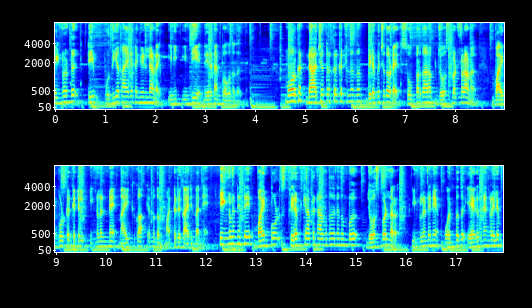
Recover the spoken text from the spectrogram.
ഇംഗ്ലണ്ട് ടീം പുതിയ നായകന്റെ കീഴിലാണ് ഇനി ഇന്ത്യയെ നേരിടാൻ പോകുന്നത്. മോർഗൻ രാജ്യാന്തര ക്രിക്കറ്റിൽ നിന്നും വിരമിച്ചതോടെ സൂപ്പർ താരം ജോസ് ബട്ട്ലറാണ് വൈറ്റ് ബോൾ ക്രിക്കറ്റിൽ ഇംഗ്ലണ്ടിനെ നയിക്കുക എന്നതും മറ്റൊരു കാര്യം തന്നെ. ഇംഗ്ലണ്ടിന്റെ വൈറ്റ് ബോൾ സ്ഥിരം ക്യാപ്റ്റനാകുന്നതിന് മുമ്പ് ജോസ് ബട്ട്ലർ ഇംഗ്ലണ്ടിനെ ഒൻപത് ഏകദിനങ്ങളിലും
